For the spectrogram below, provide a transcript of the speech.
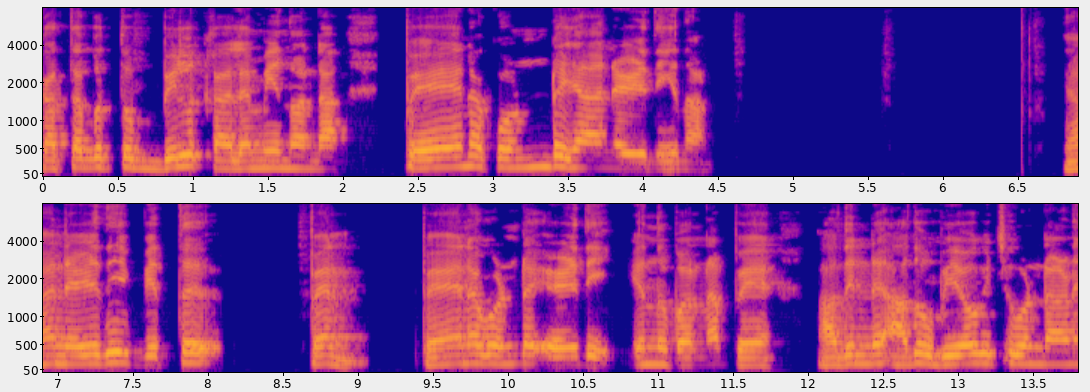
കത്തബത്തു ബിൽ കലമി എന്ന് പറഞ്ഞ പേന കൊണ്ട് ഞാൻ എഴുതി എന്നാണ്. ഞാൻ എഴുതി വിത്ത് പെൻ പേന കൊണ്ട് എഴുതി എന്ന് പറഞ്ഞ പേ അതിന്റെ അത് ഉപയോഗിച്ചുകൊണ്ടാണ്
